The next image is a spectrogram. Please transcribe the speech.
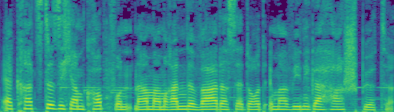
Er kratzte sich am Kopf und nahm am Rande wahr, dass er dort immer weniger Haar spürte.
